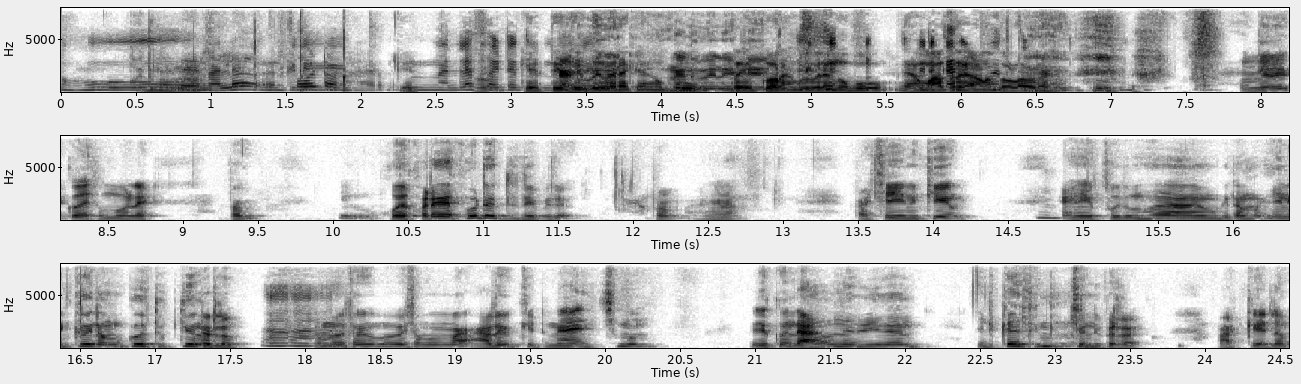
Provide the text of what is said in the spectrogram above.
ഓ നല്ല എഫേർട്ട് Great. നല്ല എഫേർട്ട് കെട്ടിയിട്ടിട്ട് ഇവരൊക്കെ അങ്ങ് പോകും. ബ്രേക്ക് പറയുമ്പോൾ ഇവരങ്ങ് പോകും. ഞാൻ മാത്രമേ കാണത്തുള്ളൂ അവിടെ. അങ്ങനെ കുഴപ്പം പോലെ അപ്പം കുറേ എഫേർട്ട് ഇട്ടിട്ട് ഇവർ. അപ്പം അങ്ങനെ പക്ഷേ എനിക്ക് പുതുമ നമുക്ക് എനിക്ക് നമുക്ക് തൃപ്തി ഉണ്ടല്ലോ. നമ്മൾ സംഭവം അത് കിട്ടും മാക്സിമം ഇതൊക്കെ കൊണ്ടാവുന്ന രീതിയിൽ എടുക്കാൻ ശ്രമിച്ചിട്ടുണ്ട് ഇവരുടെ ബാക്കിയെല്ലാം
